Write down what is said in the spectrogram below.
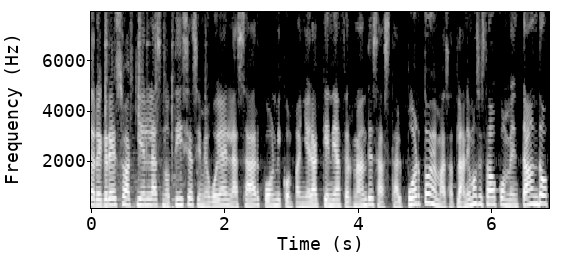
De regreso aquí en las noticias y me voy a enlazar con mi compañera Kenia Fernández hasta el puerto de Mazatlán. Hemos estado comentando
